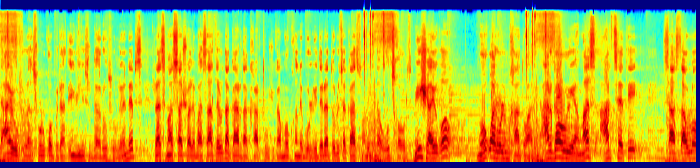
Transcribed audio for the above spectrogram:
დაეუფლა სრულყოფილად ინგლისურ და რუსულ ენებს, რაც მას საშუალებას აძლევდა გარდა ქართულში გამოქვეყნებული ლიტერატურისა გაცნობა და უცხოურს. მიშა იყო მოყვარული მხატვარი. არ გაუვლია მას არც ერთი სასწავლო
